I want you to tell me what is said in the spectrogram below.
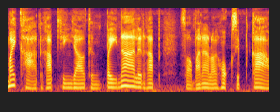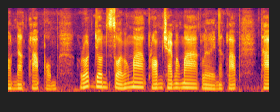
ไม่ขาดนะครับยิงยาวถึงปีหน้าเลยนะครับ 2569 นะครับผมรถยนต์สวยมากๆ พร้อมใช้มากๆเลยนะครับ ถ้า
